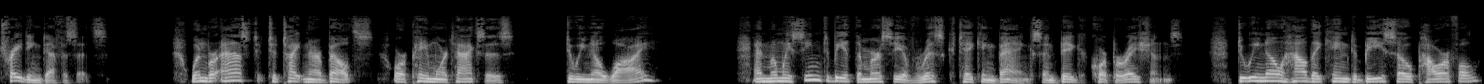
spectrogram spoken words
trading deficits? When we're asked to tighten our belts or pay more taxes, do we know why? And when we seem to be at the mercy of risk-taking banks and big corporations, do we know how they came to be so powerful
